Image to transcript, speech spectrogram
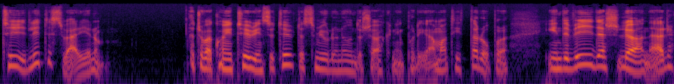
tydligt i Sverige. Jag tror det var Konjunkturinstitutet som gjorde en undersökning på det. Om man tittar då på individers löner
